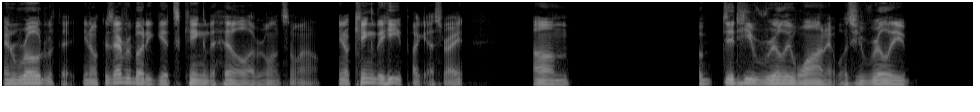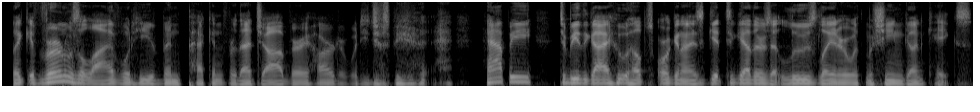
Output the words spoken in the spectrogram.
and rode with it, you know, because everybody gets king of the hill every once in a while, you know, king of the heap, I guess, right? Um, but did he really want it? Was he really like if Vern was alive, would he have been pecking for that job very hard, or would he just be happy to be the guy who helps organize get-togethers at Lose Later with machine gun cakes?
